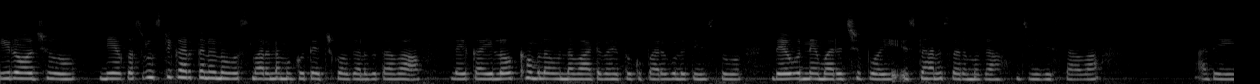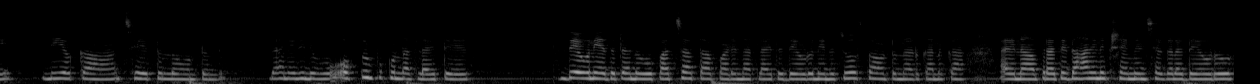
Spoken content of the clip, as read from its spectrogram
ఈరోజు నీ యొక్క సృష్టికర్తను నువ్వు స్మరణముకు తెచ్చుకోగలుగుతావా? లేక ఈ లోకంలో ఉన్న వాటి వైపుకు పరుగులు తీస్తూ దేవుడినే మరచిపోయి ఇష్టానుసరముగా జీవిస్తావా? అది నీ యొక్క చేతుల్లో ఉంటుంది. దానిని నువ్వు ఒప్పింపుకున్నట్లయితే దేవుని ఎదుట నువ్వు పశ్చాత్తాపడినట్లయితే దేవుడు నేను చూస్తూ ఉంటున్నాడు కనుక. ఆయన ప్రతి దానిని క్షమించగల దేవుడు.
